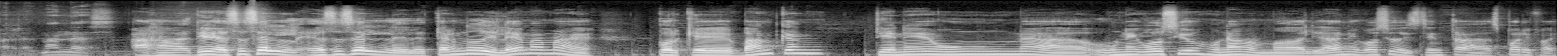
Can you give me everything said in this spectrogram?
para las bandas? Ajá, di, ese es el, ese es el, el eterno dilema, mae, porque Bandcamp tiene una, un negocio, una modalidad de negocio distinta a Spotify.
